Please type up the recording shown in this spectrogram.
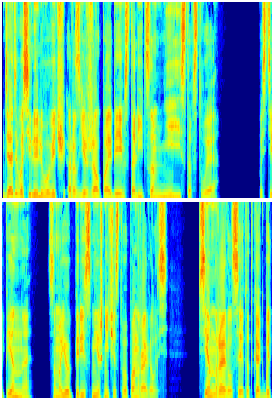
Дядя Василий Львович разъезжал по обеим столицам, неистовствуя. Постепенно самое пересмешничество понравилось. Всем нравился этот как бы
